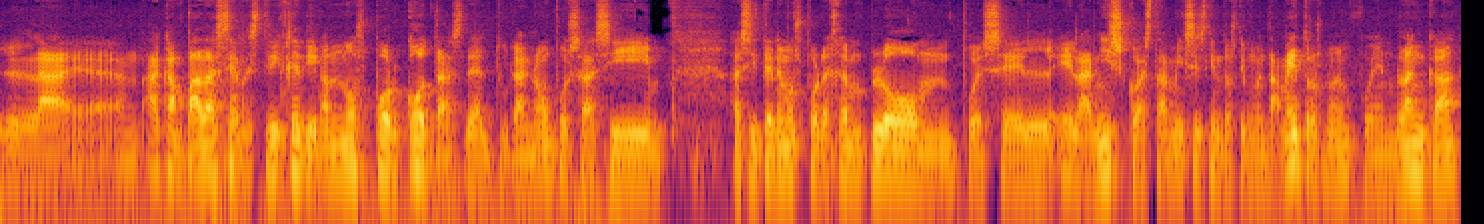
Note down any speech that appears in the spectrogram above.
la eh, acampada se restringe, digamos, por cotas de altura, ¿no? Pues así Así tenemos, por ejemplo, pues el, Anisco hasta 1650 metros, ¿no? En Fuenblanca,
